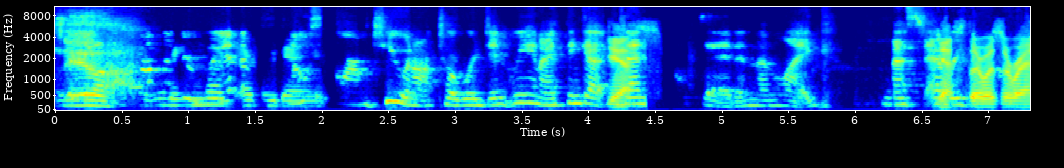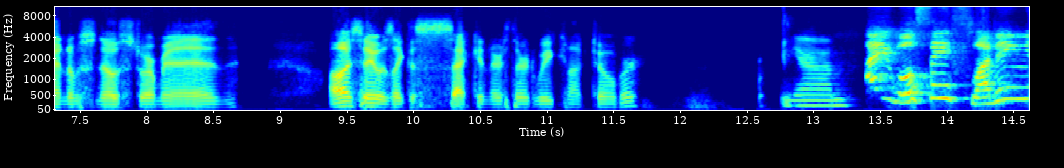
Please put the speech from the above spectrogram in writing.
Yeah. I Like mean, a random every day. snowstorm too in October, didn't we? And I think it Yes, then did, and then like messed everything. yes, there was a random snowstorm in. I want to say it was like the second or third week in October. Yeah. I will say flooding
